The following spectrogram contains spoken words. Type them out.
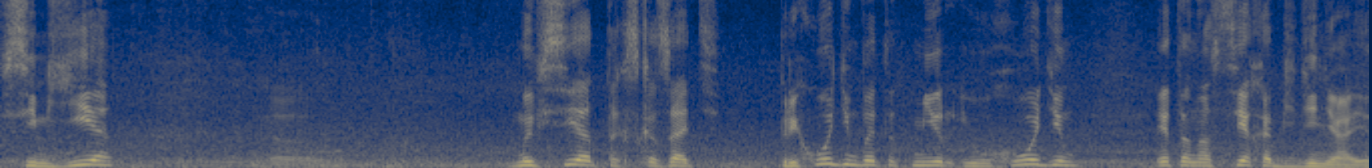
в семье. Э, Мы все, так сказать, приходим в этот мир и уходим. Это нас всех объединяет.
